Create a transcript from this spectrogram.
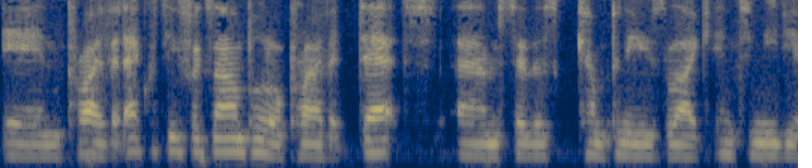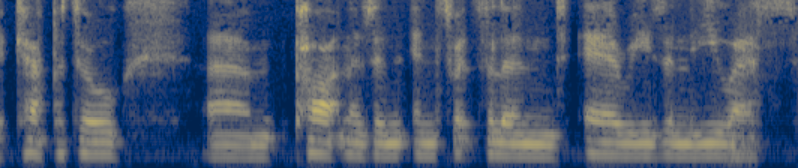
in private equity, for example, or private debt. Um, so there's companies like Intermediate Capital, um, partners in, in Switzerland, Ares in the US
